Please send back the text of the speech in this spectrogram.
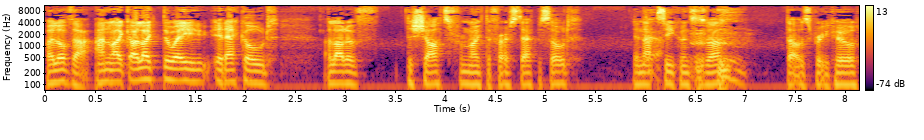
I love that, and like I like the way it echoed a lot of the shots from like the first episode in that Yeah. sequence as well. that was pretty cool.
